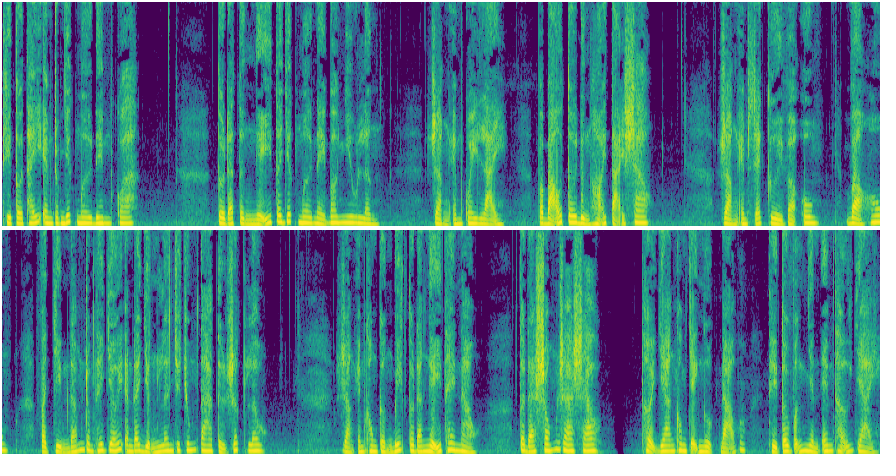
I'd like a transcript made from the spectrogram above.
Khi tôi thấy em trong giấc mơ đêm qua, tôi đã từng nghĩ tới giấc mơ này bao nhiêu lần, rằng em quay lại và bảo tôi đừng hỏi tại sao, rằng em sẽ cười và ôm và hôn và chìm đắm trong thế giới em đã dựng lên cho chúng ta từ rất lâu. Rằng em không cần biết tôi đã nghĩ thế nào, tôi đã sống ra sao. Thời gian không chạy ngược đảo, thì tôi vẫn nhìn em thở dài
